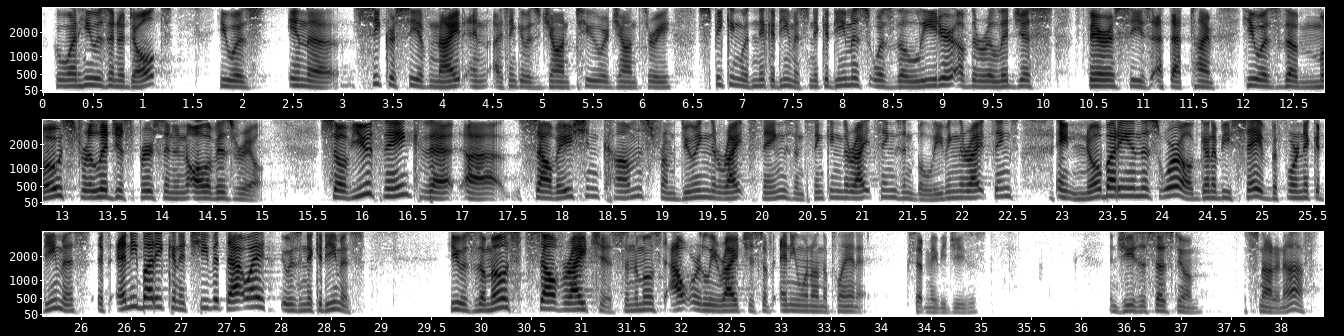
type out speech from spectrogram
who, when he was an adult, he was in the secrecy of night, and I think it was John 2 or John 3, speaking with Nicodemus. Nicodemus was the leader of the religious Pharisees at that time. He was the most religious person in all of Israel. So if you think that uh, salvation comes from doing the right things and thinking the right things and believing the right things, ain't nobody in this world going to be saved before Nicodemus. If anybody can achieve it that way, it was Nicodemus. He was the most self righteous and the most outwardly righteous of anyone on the planet, except maybe Jesus. And Jesus says to him, It's not enough.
